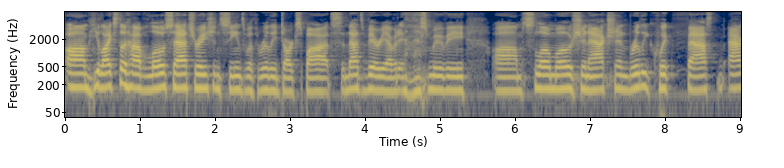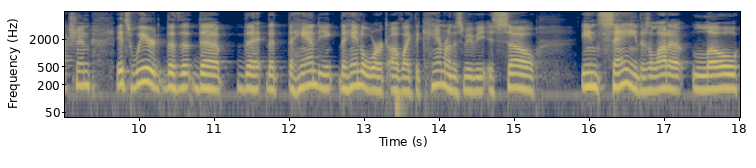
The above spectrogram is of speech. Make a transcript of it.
um, he likes to have low saturation scenes with really dark spots, and that's very evident in this movie. Um, slow motion action, really quick, fast action. It's weird the the the the the, the handy the handle work of like the camera in this movie is so insane. There's a lot of low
